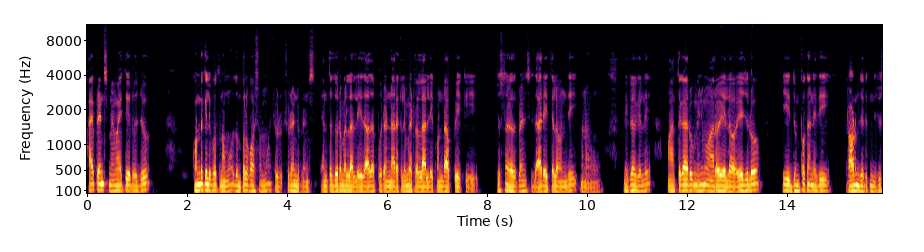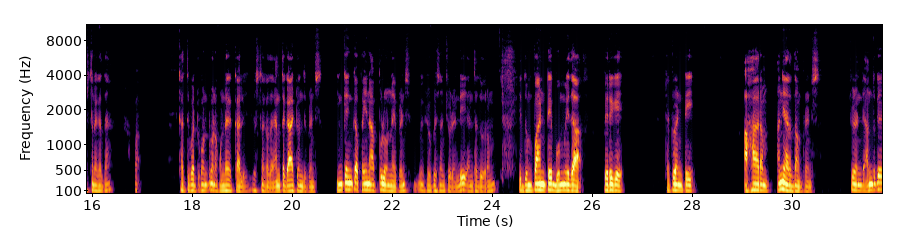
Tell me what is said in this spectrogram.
Hi friends మేమైతే ఈరోజు కొండకి వెళ్ళిపోతున్నాము దుంపల కోసము. చూడు చూడండి ఫ్రెండ్స్ ఎంత దూరం వెళ్ళాలి? దాదాపు రెండున్నర కిలోమీటర్ వెళ్ళాలి. కొండ అప్పు ఎక్కి చూస్తున్నారు కదా ఫ్రెండ్స్ దారి అయితే ఇలా ఉంది. మనం దగ్గరికి వెళ్ళి మా అత్తగారు మినిమం అరవై ఏళ్ళ ఏజ్లో ఈ దుంపకు అనేది రావడం జరుగుతుంది. చూస్తున్నారు కదా? కత్తి పట్టుకుంటూ మనం కొండ ఎక్కాలి. చూస్తున్నాం కదా? ఎంత ఘాటి ఉంది ఫ్రెండ్స్ ఇంకా ఇంకా పైన అప్పులు ఉన్నాయి ఫ్రెండ్స్ మీకు చూపిస్తాను చూడండి ఎంత దూరం. ఈ దుంప అంటే భూమి మీద పెరిగేటటువంటి ఆహారం అని అర్థం ఫ్రెండ్స్. చూడండి అందుకే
